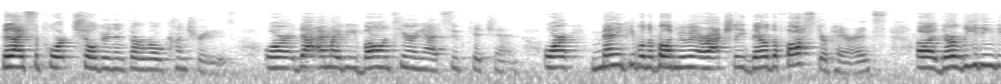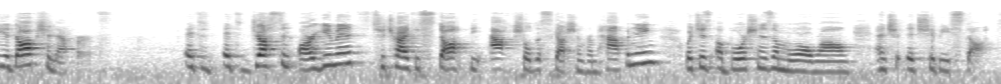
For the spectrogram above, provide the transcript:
That I support children in third world countries, or that I might be volunteering at a soup kitchen, or many people in the pro-life movement are actually, they're the foster parents, uh, they're leading the adoption efforts. It's, it's just an argument to try to stop the actual discussion from happening, which is abortion is a moral wrong and sh- it should be stopped.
